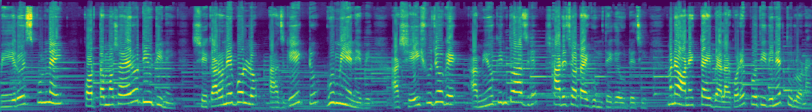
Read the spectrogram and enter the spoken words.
মেয়েরও স্কুল নেই কর্তা মশাইয়েরও ডিউটি নেই। সে কারণে বলল, আজকে একটু ঘুমিয়ে নেবে। আর সেই সুযোগে আমিও কিন্তু আজকে সাড়ে ছটায় ঘুম থেকে উঠেছি। মানে অনেকটাই বেলা করে প্রতিদিনের তুলনায়।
